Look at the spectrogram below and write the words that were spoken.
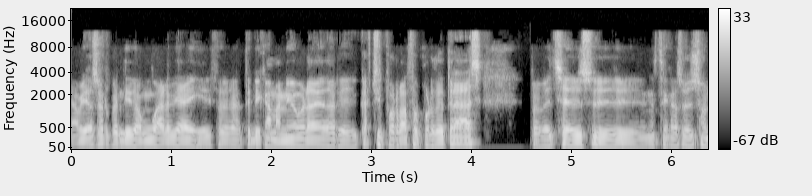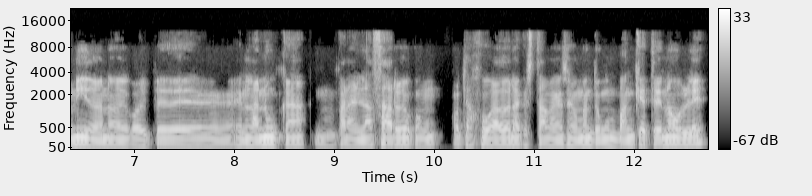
había sorprendido a un guardia y hizo la típica maniobra de darle el cachiporrazo por detrás, aproveché en este caso el sonido, ¿no? el golpe en la nuca para enlazarlo con otra jugadora que estaba en ese momento en un banquete noble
